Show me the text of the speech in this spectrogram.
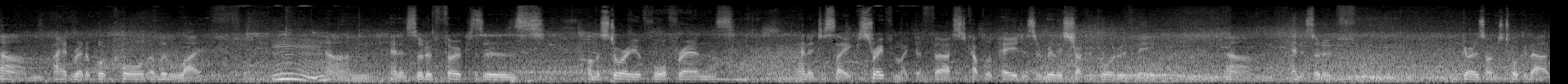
Um, I had read a book called A Little Life, um, and it sort of focuses on the story of four friends, and it just like straight from like the first couple of pages, it really struck a chord with me, um, and it sort of goes on to talk about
